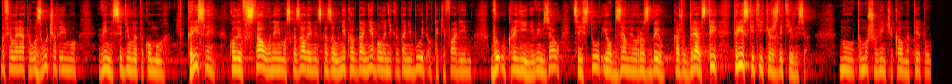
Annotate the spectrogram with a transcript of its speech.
до Філарета, озвучили йому, він сидів на такому кріслі. Коли встав, вони йому сказали, він сказав, ніколи не було, ніколи не буде автокефалії в Україні. Він взяв цей стул і об землю розбив. Кажуть, древ, стрі, тріски тільки розлетілися. Ну, тому що він чекав на титул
